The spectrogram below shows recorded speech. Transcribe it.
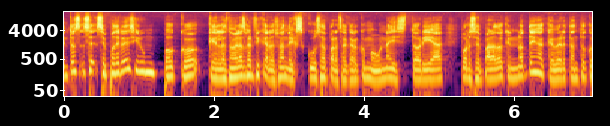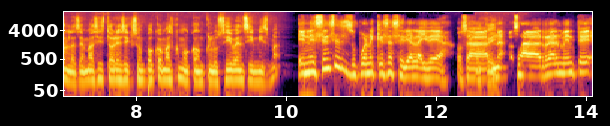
Entonces, ¿se, se podría decir un poco que las novelas gráficas las usan de excusa para sacar como una historia por separado que no tenga que ver tanto con las demás historias y que sea un poco más como conclusiva en sí misma? En esencia se supone que esa sería la idea. O sea, na- o sea realmente,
